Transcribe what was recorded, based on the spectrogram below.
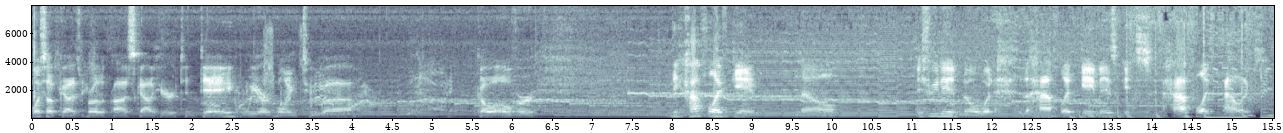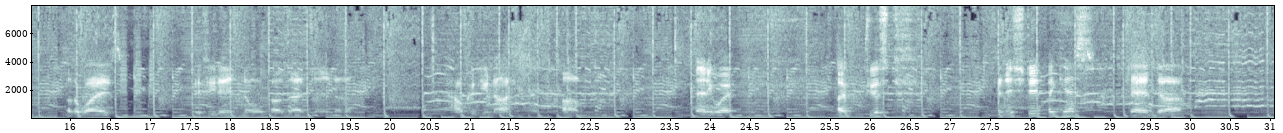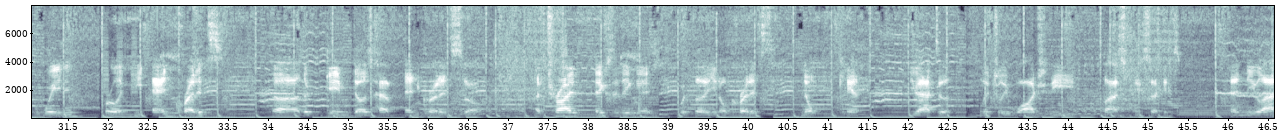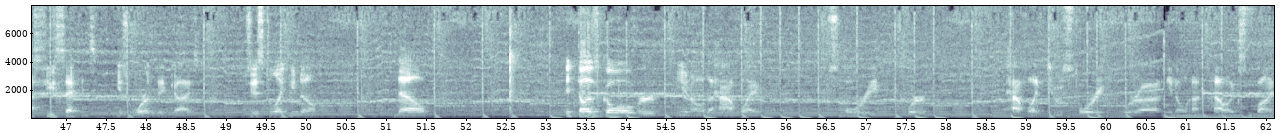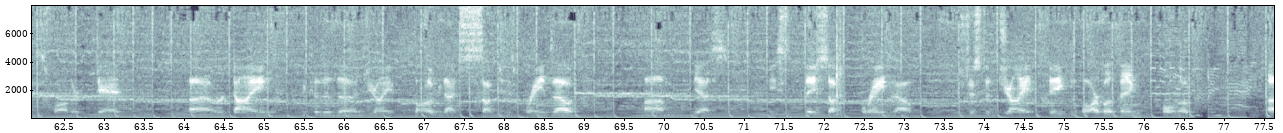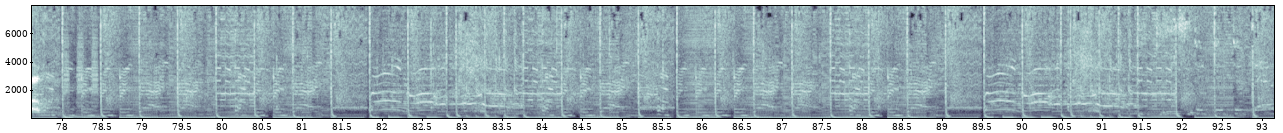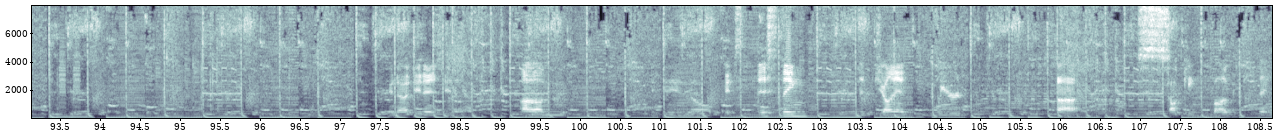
What's up guys, Brother Pilot Scout here. Today we are going to uh, go over the Half-Life game. Now, if you didn't know what the Half-Life game is, it's Half-Life Alyx. Otherwise, if you didn't know about that, then uh, how could you not? Um, anyway, I've just finished it, I guess, and uh, waited for like the end credits. Uh, the game does have end credits, so I've tried exiting it with the you know credits. Nope, can't. You have to literally watch the last few seconds, and the last few seconds is worth it, guys. Just to let you know. Now, it does go over, you know, the Half-Life story, where Half-Life 2 story, where, uh, you know, Alyx finds his father dead, uh, or dying because of the giant bug that sucked his brains out. Um, yes, he's, they suck brains out. It's just a giant, big larva thing. Hold up. Um, See that. Um, you it's this thing, the giant, weird, uh, sucking bug thing.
